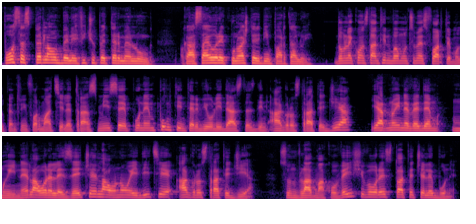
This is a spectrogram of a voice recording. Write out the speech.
poți să sper la un beneficiu pe termen lung, okay. ca să ai o recunoaștere din partea lui. Domnule Constantin, vă mulțumesc foarte mult pentru informațiile transmise. Punem punct interviului de astăzi din Agrostrategia, iar noi ne vedem mâine la orele 10 la o nouă ediție Agrostrategia. Sunt Vlad Macovei și vă urez toate cele bune.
